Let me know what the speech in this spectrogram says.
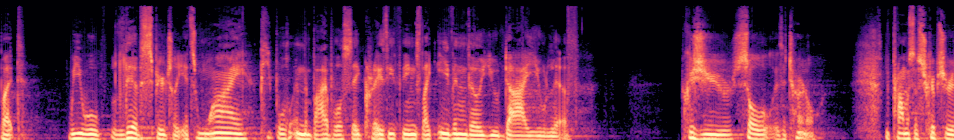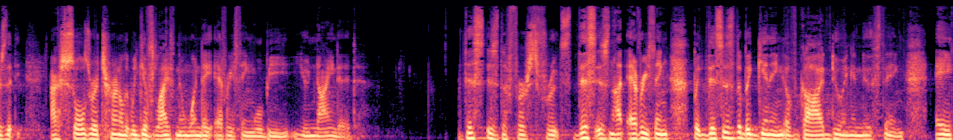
but we will live spiritually. It's why people in the Bible say crazy things like, even though you die, you live. Because your soul is eternal. The promise of Scripture is that our souls are eternal, that we give life, and then one day everything will be united. This is the first fruits. This is not everything, but this is the beginning of God doing a new thing, a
